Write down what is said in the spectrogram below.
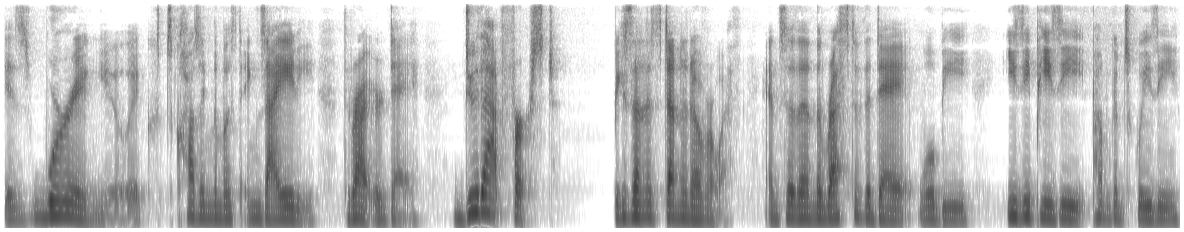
is worrying you it's causing the most anxiety throughout your day do that first because then it's done and over with and so then the rest of the day will be easy peasy pumpkin squeezy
